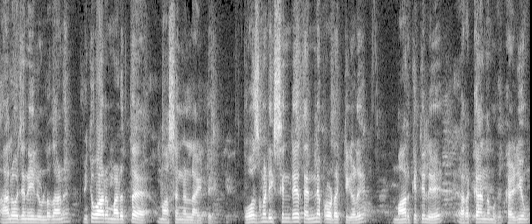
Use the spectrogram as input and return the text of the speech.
ആലോചനയിലുള്ളതാണ്. മിക്കവാറും അടുത്ത മാസങ്ങളിലായിട്ട് കോസ്മെറ്റിക്സിന്റെ തന്നെ പ്രോഡക്റ്റുകൾ മാർക്കറ്റിൽ ഇറക്കാൻ നമുക്ക് കഴിയും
